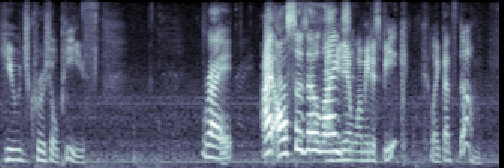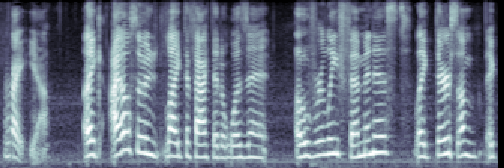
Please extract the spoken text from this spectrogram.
huge, crucial piece. right i also though like you didn't want me to speak? Like, that's dumb. Right, yeah. Like I also like the fact that it wasn't overly feminist. Like there's some like,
